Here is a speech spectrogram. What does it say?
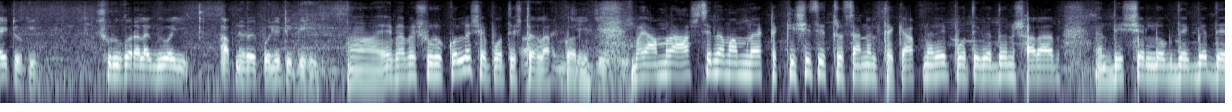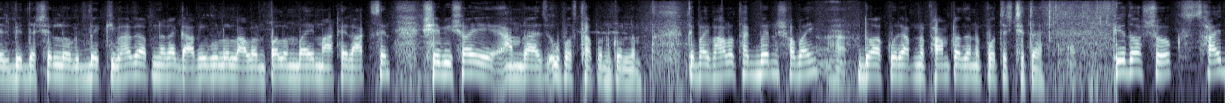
এইটুকুই। শুরু করা লাগবে ওই আপনার ওই পলিটি দিহি। হ্যাঁ, এইভাবে শুরু করলে সে প্রতিষ্ঠা লাভ করে। ভাই আমরা আসছিলাম আমরা একটা কৃষি চিত্র চ্যানেল থেকে। আপনার এই প্রতিবেদন সারা বিশ্বের লোক দেখবে দেশ বিদেশের লোক দেখবে কীভাবে আপনারা গাভীগুলো লালন পালন বা এই মাঠে রাখছেন সে বিষয়ে আমরা আজ উপস্থাপন করলাম। তো ভাই ভালো থাকবেন সবাই। হ্যাঁ। দোয়া করে আপনার ফার্মটা যেন প্রতিষ্ঠিত হয়। প্রিয় দর্শক সাইদ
